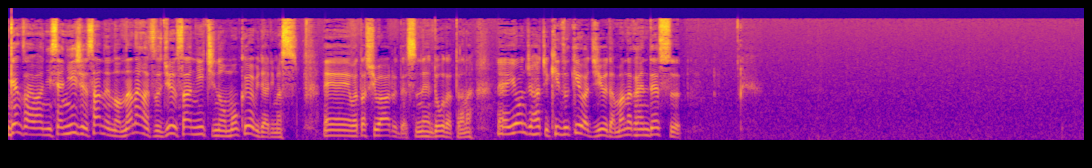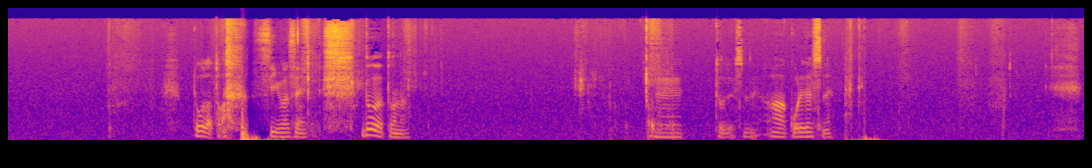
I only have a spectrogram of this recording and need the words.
現在は2023年の7月13日の木曜日であります。えー、私はあるですね、どうだったかな。えー、48気づきは自由だ、真ん中辺です。どうだったかな すいません。どうだったかなえー、っとですね。あ、これですね。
